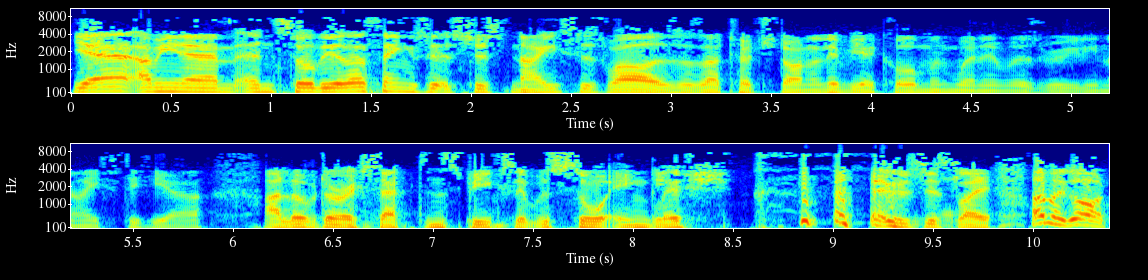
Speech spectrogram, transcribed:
Yeah, I mean, um, and so the other things that's just nice as well is, as I touched on, Olivia Colman when it was really nice to hear. I loved her acceptance speech. It was so English. it was just like, oh my god,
